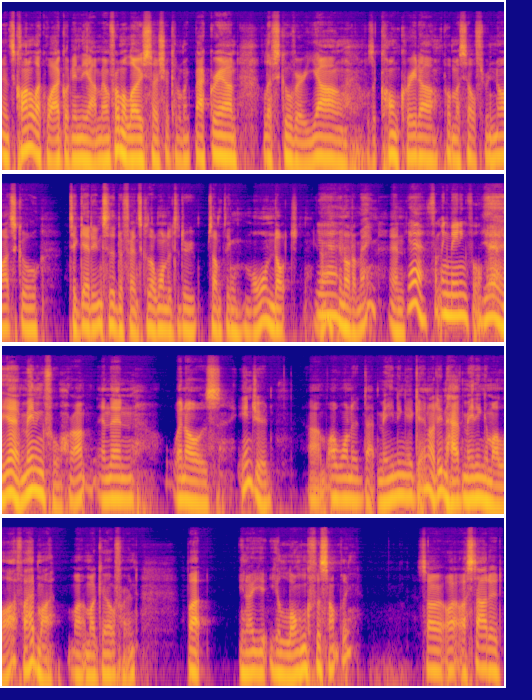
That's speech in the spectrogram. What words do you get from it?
And it's kind of like why I got in the army. I'm from a low socioeconomic background, left school very young, was a concreter, put myself through night school to get into the defence because I wanted to do something more, not, you, know, Yeah. you know what I mean? And Yeah, something meaningful. yeah, yeah, meaningful, right? And then when I was injured, um, I wanted that meaning again. I didn't have meaning in my life. I had my, my, my girlfriend, but you know, you, you long for something. So I, I started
